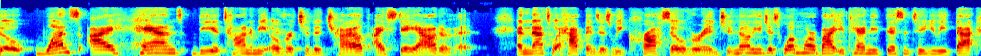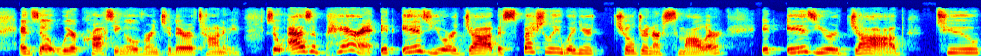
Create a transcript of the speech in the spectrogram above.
So once I hand the autonomy over to the child, I stay out of it. And that's what happens is we cross over into, no, you just one more bite. You can't eat this until you eat that. And so we're crossing over into their autonomy. So as a parent, it is your job, especially when your children are smaller, it is your job to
